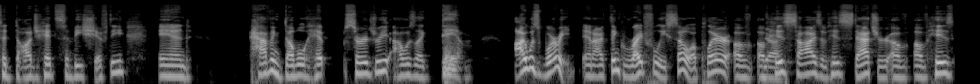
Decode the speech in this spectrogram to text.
to dodge hits and be shifty. And having double hip surgery, I was like, damn. I was worried, and I think rightfully so. A player of of Yeah. his size, of his stature, of of his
